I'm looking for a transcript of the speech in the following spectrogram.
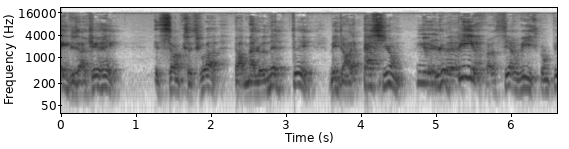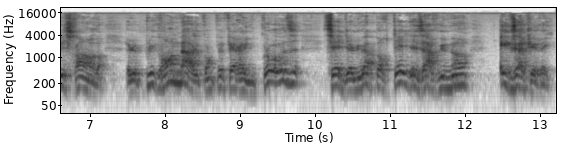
exagérer, sans que ce soit par malhonnêteté, mais dans la passion. Le pire service qu'on puisse rendre, le plus grand mal qu'on peut faire à une cause, c'est de lui apporter des arguments exagérés.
